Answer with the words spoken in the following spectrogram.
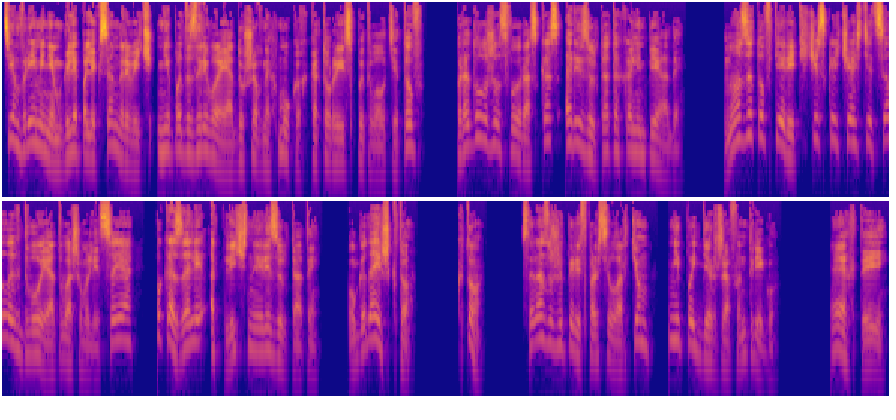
Тем временем Глеб Александрович, не подозревая о душевных муках, которые испытывал Титов, продолжил свой рассказ о результатах Олимпиады, но зато в теоретической части целых двое от вашего лицея показали отличные результаты. Угадаешь, кто? Кто? Сразу же переспросил Артем, не поддержав интригу. Эх ты.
